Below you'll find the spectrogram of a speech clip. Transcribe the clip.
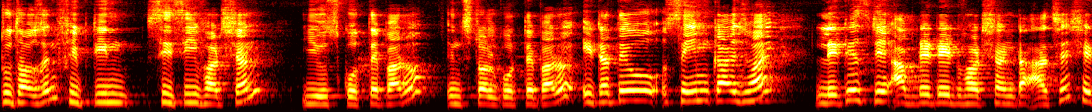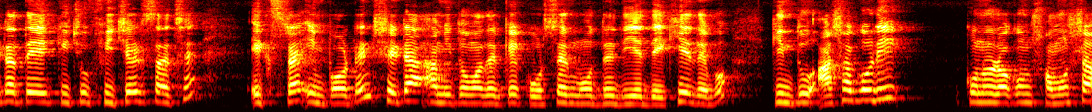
two thousand fifteen CC version use করতে পারো ইনস্টল করতে পারো। এটাতেও সেম কাজ হয়। লেটেস্ট যে আপডেটেড ভার্সানটা আছে, সেটাতে কিছু ফিচার্স আছে এক্সট্রা ইম্পর্টেন্ট সেটা আমি তোমাদেরকে কোর্সের মধ্যে দিয়ে দেখিয়ে দেব। কিন্তু আশা করি কোনো রকম সমস্যা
